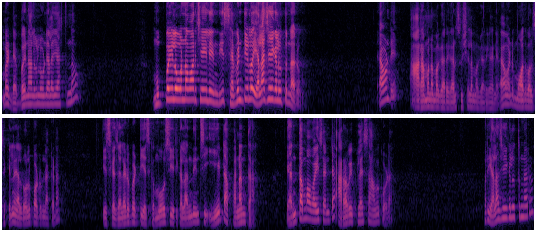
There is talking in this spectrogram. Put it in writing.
మరి డెబ్బై నాలుగులో ఉండి ఎలా చేస్తున్నావు? ముప్పైలో ఉన్నవారు చేయలేంది. సెవెంటీలో ఎలా చేయగలుగుతున్నారు? ఏమండి? ఆ రమణమ్మ గారు కానీ సుశీలమ్మ గారు కానీ ఏమండి? మోదవలసకి వెళ్ళి నెల రోజుల పాటు ఉండి అక్కడ. ఇసుక జల్లెడబట్టి ఇసుక మోసి ఇటుకలు అందించి ఏటా పనంతా? ఎంతమ్మ వయసు అంటే అరవై ప్లస్ ఆమె కూడా. మరి ఎలా చేయగలుగుతున్నారు?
